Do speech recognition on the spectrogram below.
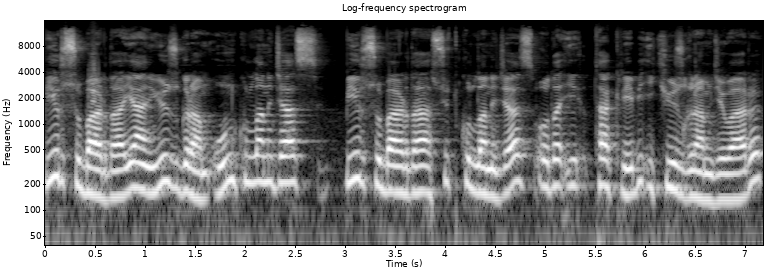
1 su bardağı yani 100 gram un kullanacağız. 1 su bardağı süt kullanacağız. O da takribi 200 gram civarı.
